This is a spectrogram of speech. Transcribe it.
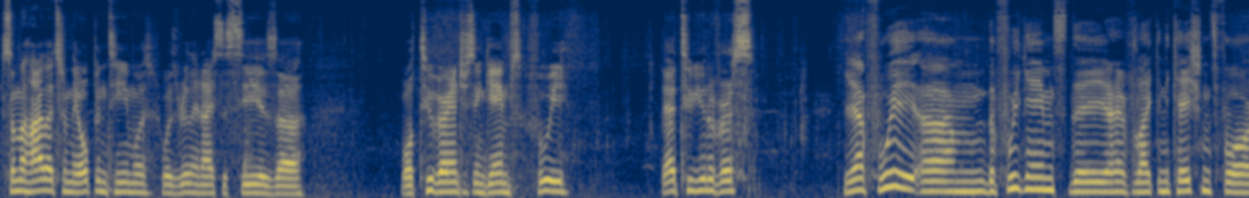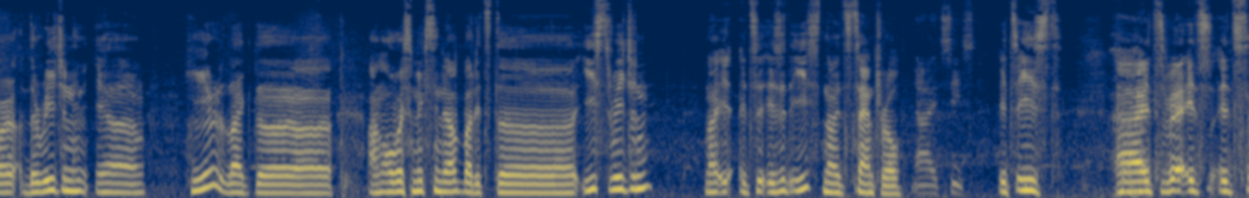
some of the highlights from the Open team was was really nice to see. Is uh, well, two very interesting games. Fui, they had two universe yeah, Fui, um, the Fui games, they have like indications for the region uh, here, like the, uh, I'm always mixing it up, but it's the east region. No, it's is it east? No, it's central. No, it's east. It's east. Uh, it's it's it's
